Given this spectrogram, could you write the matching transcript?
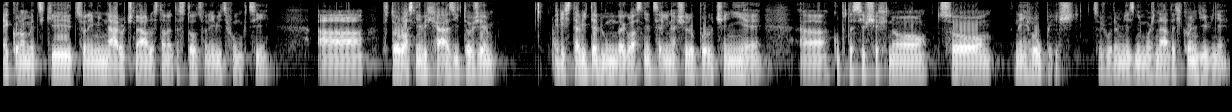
ekonomicky co nejméně náročná, dostanete z toho co nejvíc funkcí. A z toho vlastně vychází to, že když stavíte dům, tak vlastně celé naše doporučení je, kupte si všechno, co nejhloupější, což ode mě zní možná teď divně,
